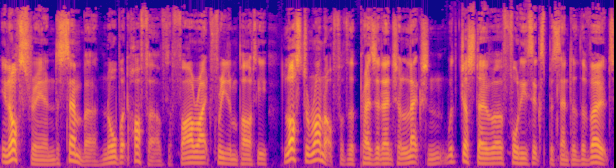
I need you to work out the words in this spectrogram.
in Austria in December, Norbert Hofer of the far right Freedom Party lost a runoff of the presidential election with just over 46% of the vote.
